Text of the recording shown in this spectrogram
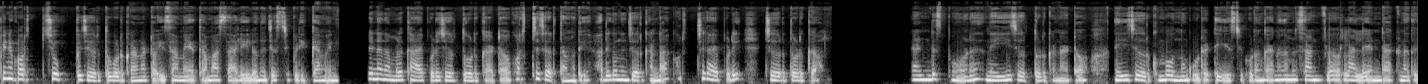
പിന്നെ കുറച്ച് ഉപ്പ് ചേർത്ത് കൊടുക്കണം കേട്ടോ ഈ സമയത്ത് ആ മസാലയിലൊന്ന് ജസ്റ്റ് പിടിക്കാൻ വേണ്ടി. പിന്നെ നമ്മൾ കായപ്പൊടി ചേർത്ത് കൊടുക്കുക കേട്ടോ. കുറച്ച് ചേർത്താൽ മതി. അധികമൊന്നും ചേർക്കണ്ട. കുറച്ച് കായപ്പൊടി ചേർത്ത് കൊടുക്കുക. രണ്ട് സ്പൂണ് നെയ്യ് ചേർത്ത് കൊടുക്കണം കേട്ടോ. നെയ്യ് ചേർക്കുമ്പോൾ ഒന്നും കൂടെ ടേസ്റ്റ് കൂടും. കാരണം നമ്മൾ സൺഫ്ലവറിലല്ലേ ഉണ്ടാക്കുന്നത്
